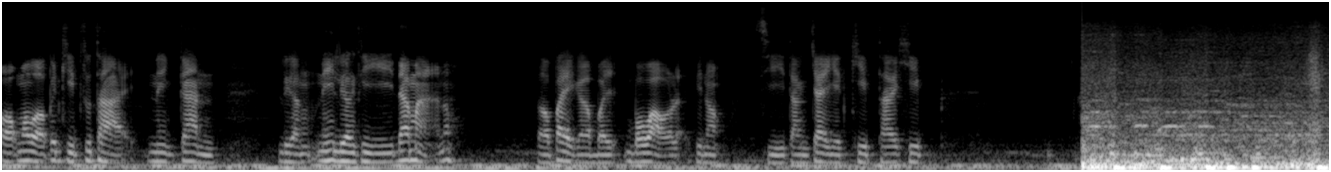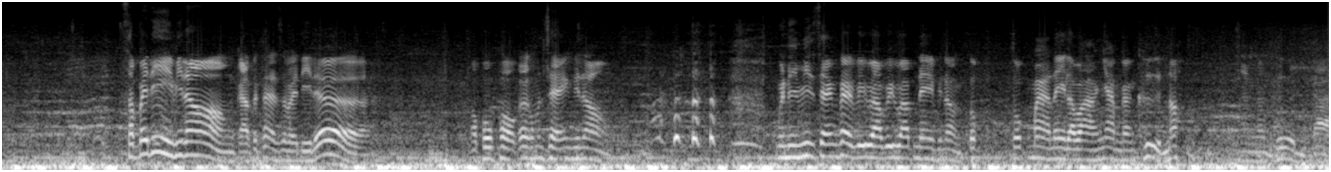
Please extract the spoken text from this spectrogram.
ออกมาบอกเป็นคลิปสุดท้ายในการเรื่องในเรื่องที่ดราม่าเนาะ ต่อไปก็บ่บ่เว้าแหละพี่น้องสิตั้งใจเฮ็ดคลิปถ่ายคลิปสบายดีพี่น้องการทักทายสบายดีเด้อเอาพอๆก็มันแสงพี่น้องวันนี้มีแสงไฟวิวับวิวับในพี่น้องตกตกมาในระหว่างยามกลางคืนเนาะยามกลางคืนกา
